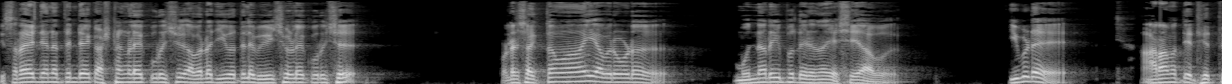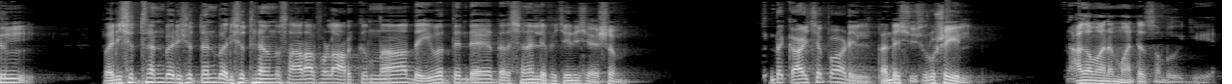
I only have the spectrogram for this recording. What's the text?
ഇസ്രായേൽ ജനത്തിന്റെ കഷ്ടങ്ങളെക്കുറിച്ച് അവരുടെ ജീവിതത്തിലെ വീഴ്ചകളെക്കുറിച്ച് വളരെ ശക്തമായി അവരോട് മുന്നറിയിപ്പ് തരുന്ന യശയാവ് ഇവിടെ ആറാമത്തെ അധ്യയത്തിൽ പരിശുദ്ധൻ പരിശുദ്ധൻ പരിശുദ്ധൻ എന്ന് സാറാഫുള്ള ആർക്കുന്ന ദൈവത്തിന്റെ ദർശനം ലഭിച്ചതിന് ശേഷം തന്റെ കാഴ്ചപ്പാടിൽ തന്റെ ശുശ്രൂഷയിൽ ആകമാനം മാറ്റം സംഭവിക്കുക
